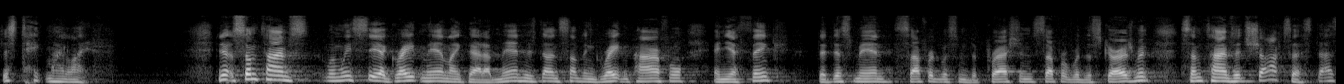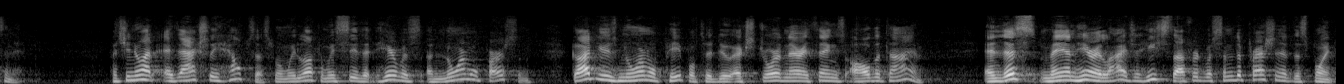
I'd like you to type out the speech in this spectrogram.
Just take my life. You know, sometimes when we see a great man like that, a man who's done something great and powerful, and you think that this man suffered with some depression, suffered with discouragement, sometimes it shocks us, doesn't it? But you know what? It actually helps us when we look and we see that here was a normal person. God used normal people to do extraordinary things all the time. And this man here, Elijah, he suffered with some depression at this point.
